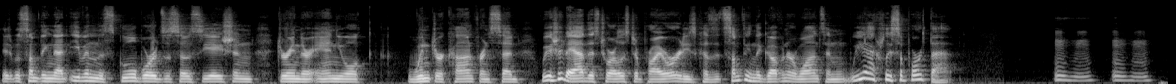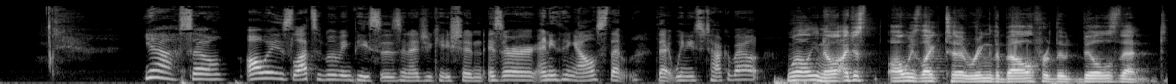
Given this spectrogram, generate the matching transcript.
it was something that even the school boards association during their annual winter conference said we should add this to our list of priorities because it's something the governor wants and we actually support that. Mhm. Mhm. Yeah, so always lots of moving pieces in education. Is there anything else that that we need to talk about? Well, you know, I just always like to ring the bell for the bills that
